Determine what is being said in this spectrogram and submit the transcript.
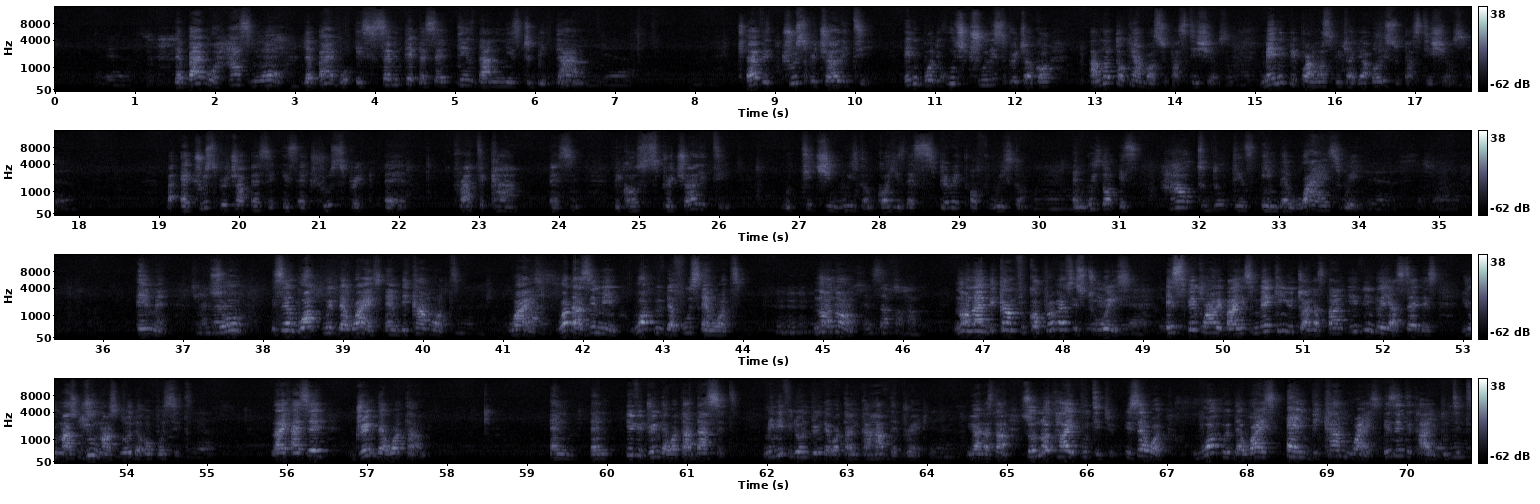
The Bible has more. The Bible is 70% things that needs to be done. Every true spirituality, anybody who's truly spiritual, God, I'm not talking about superstitions. Many people are not spiritual, they are only superstitions. But a true spiritual person is a true spirit, uh, practical person. Because spirituality will teach you wisdom, because he's the spirit of wisdom. And wisdom is how to do things in the wise way. Amen. So he said, walk with the wise and become what? Mm. Wise. What does it mean? Walk with the fools and what? No, no. And suffer. No, no, and become because Proverbs is two ways. It speaks one way, but he's making you to understand, even though he has said this, you must you must know the opposite. Like I say, drink the water, and and if you drink the water, that's it. I mean, if you don't drink the water, you can have the bread. You understand? So not how you put it. He said what? Walk with the wise and become wise. Isn't it how you put it?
